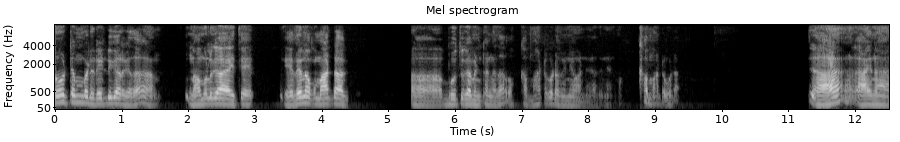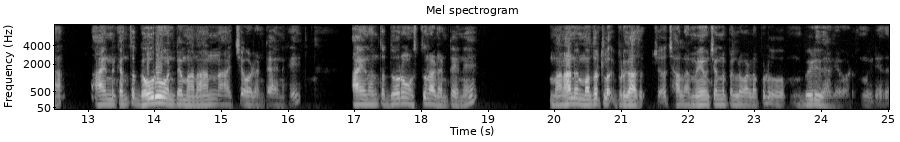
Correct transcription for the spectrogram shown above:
నోటెంబడి రెడ్డి గారు కదా మామూలుగా అయితే ఏదైనా ఒక మాట బూతుగా వింటాం కదా ఒక్క మాట కూడా వినేవాడిని కాదు నేను. ఒక్క మాట కూడా. ఆయన ఆయనకి ఎంత గౌరవం అంటే మా నాన్న ఇచ్చేవాడంటే ఆయనకి ఆయన అంత దూరం వస్తున్నాడంటేనే మా నాన్న మొదట్లో ఇప్పుడు కాదు చాలా మేము చిన్నపిల్లవాళ్ళప్పుడు బీడీ తాగేవాడు బీడీ అదే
